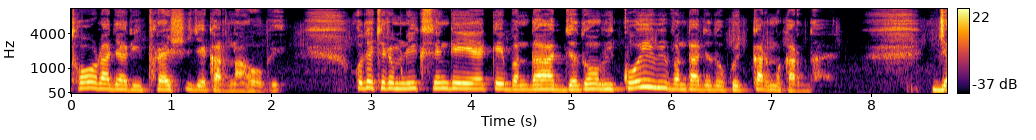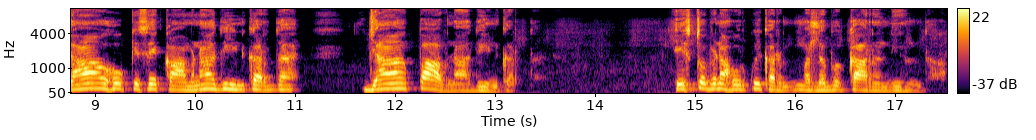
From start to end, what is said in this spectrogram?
ਥੋੜਾ ਜਿਹਾ ਰਿਫਰੈਸ਼ ਜੇ ਕਰਨਾ ਹੋਵੇ, ਉਹਦੇ 'ਚ ਰਮਨੀਕ ਸਿੰਘ ਇਹ ਹੈ ਕਿ ਬੰਦਾ ਜਦੋਂ ਵੀ ਕੋਈ ਵੀ ਬੰਦਾ ਜਦੋਂ ਕੋਈ ਕਰਮ ਕਰਦਾ ਹੈ ਜਾਂ ਉਹ ਕਿਸੇ ਕਾਮਨਾ ਅਧੀਨ ਕਰਦਾ ਹੈ ਜਾਂ ਭਾਵਨਾ ਅਧੀਨ ਕਰਦਾ ਇਸ ਤੋਂ ਬਿਨਾ ਹੋਰ ਕੋਈ ਕਰਮ ਮਤਲਬ ਕਾਰਨ ਨਹੀਂ ਹੁੰਦਾ।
